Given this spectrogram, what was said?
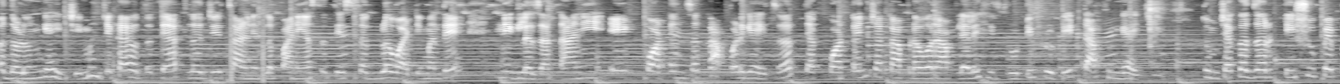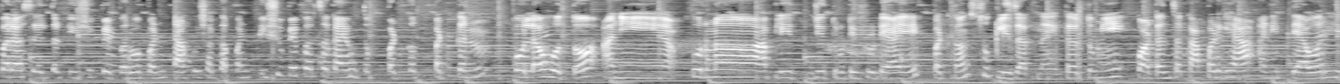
अदळून घ्यायची. म्हणजे काय होतं त्यातलं जे चाळणीतलं पाणी असतं ते सगळं वाटीमध्ये निघलं जातं. आणि एक कॉटनचं कापड घ्यायचं त्या कॉटनच्या कापडावर आपल्याला ही त्रुटी फ्रुटी टाकून घ्यायची. तुमच्याकडे जर टिश्यू पेपर असेल तर टिश्यू पेपरवर पण टाकू शकता. पण टिश्यू पेपरचं काय होतं? पटकन पटकन ओला होतो आणि पूर्ण आपली जी त्रुटी फ्रुटी आहे पटकन सुकली जात नाही. तर तुम्ही कॉटनचं कापड घ्या आणि त्यावर ही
